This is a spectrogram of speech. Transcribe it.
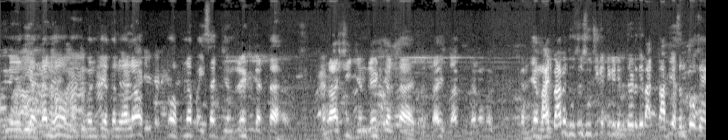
में यदि अकल हो, मुख्यमंत्री अकल वाला तो अपना पैसा जनरेट करता है, राशि जनरेट करता है। सत्ताईस लाख किसानों का भाजपा में दूसरी सूची के टिकट वितरण के बाद काफ़ी असंतोष है।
